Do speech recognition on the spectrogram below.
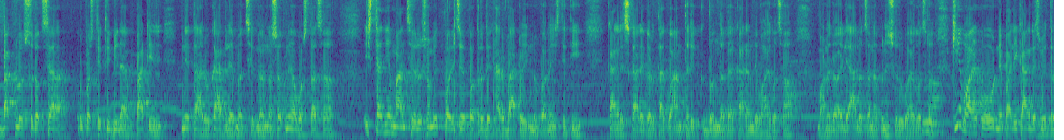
बाक्लो सुरक्षा उपस्थिति बिना पार्टी नेताहरू कार्यालयमा छिर्न नसक्ने अवस्था छ। स्थानीय मान्छेहरू समेत परिचय पत्र देखाएर बाटो हिँड्नुपर्ने स्थिति काङ्ग्रेस कार्यकर्ताको आन्तरिक द्वन्द्वका कारणले भएको छ भनेर अहिले आलोचना पनि सुरु भएको छ। के भएको हो नेपाली काङ्ग्रेसभित्र?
